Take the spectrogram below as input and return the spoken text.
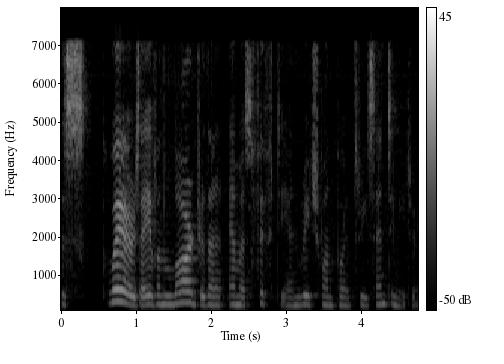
the squares are even larger than an MS50 and reach 1.3 centimeter.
